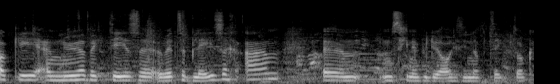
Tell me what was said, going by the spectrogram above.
Oké, en nu heb ik deze witte blazer aan. Um, misschien hebben jullie al gezien op TikTok.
